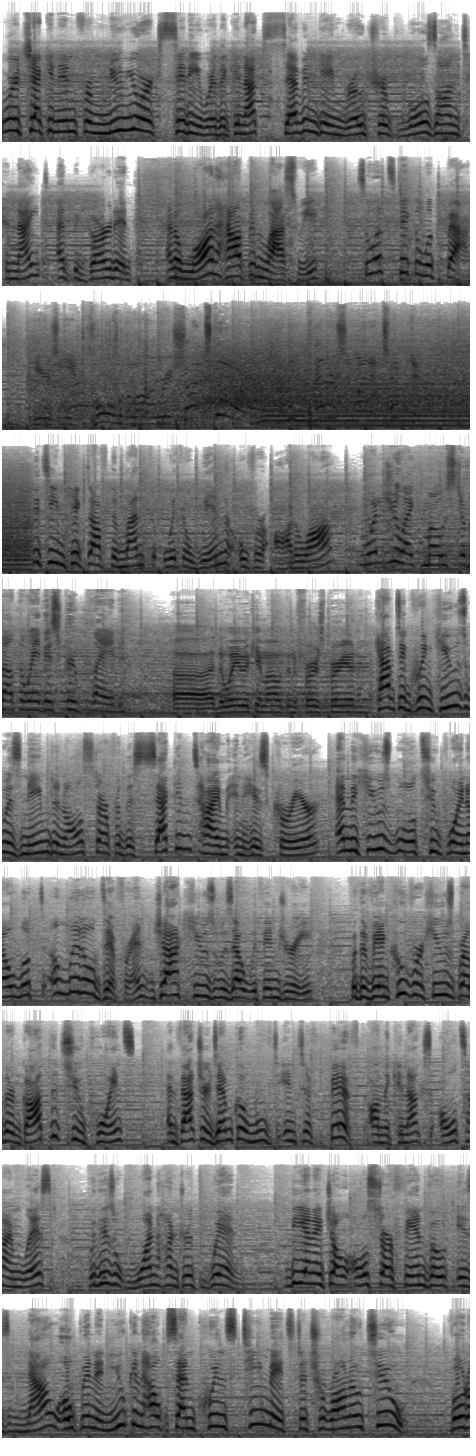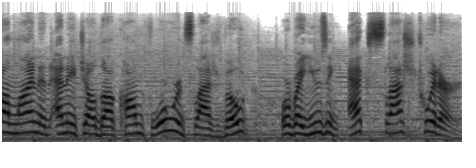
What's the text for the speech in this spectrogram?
We're checking in from New York City where the Canucks seven game road trip rolls on tonight at the Garden. And a lot happened last week, so let's take a look back. Here's Ian Cole with a long wrist shot. Score! I think Pettersson might have tipped it. The team kicked off the month with a win over Ottawa. What did you like most about the way this group played? Uh, the way we came out in the first period. Captain Quinn Hughes was named an All-Star for the second time in his career, and the Hughes Bowl 2.0 looked a little different. Jack Hughes was out with injury, but the Vancouver Hughes brother got the two points, and Thatcher Demko moved into fifth on the Canucks all-time list with his 100th win. The NHL All-Star fan vote is now open, and you can help send Quinn's teammates to Toronto too. Vote online at nhl.com forward slash vote or by using X slash Twitter.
